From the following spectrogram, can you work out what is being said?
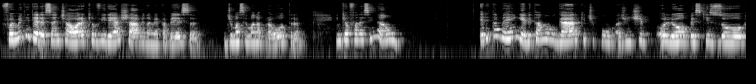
Foi muito interessante a hora que eu virei a chave na minha cabeça, de uma semana para outra, em que eu falei assim: não, ele tá bem, ele tá num lugar que, tipo, a gente olhou, pesquisou,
